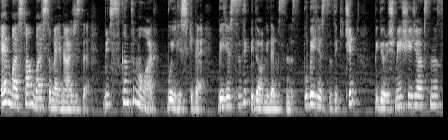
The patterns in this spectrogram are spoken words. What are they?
En baştan başlama enerjisi. Bir sıkıntı mı var bu ilişkide? Belirsizlik bir döngüde misiniz? Bu belirsizlik için bir görüşme yaşayacaksınız.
